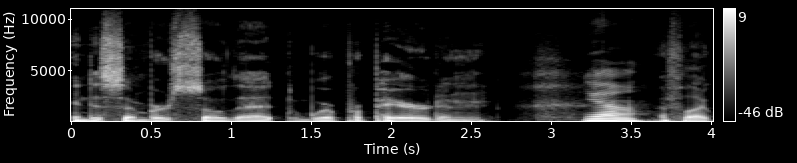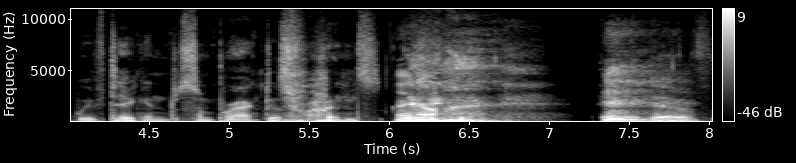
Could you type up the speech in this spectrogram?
in December so that we're prepared and yeah. I feel like we've taken some practice runs I know. and have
